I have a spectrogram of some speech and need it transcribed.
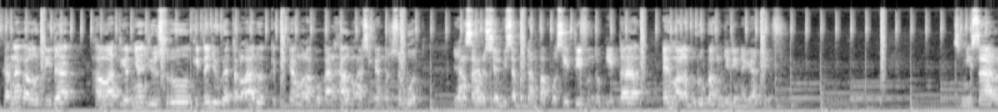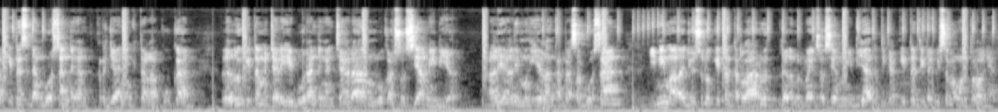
Karena kalau tidak, khawatirnya justru kita juga terlarut ketika melakukan hal mengasihkan tersebut, yang seharusnya bisa berdampak positif untuk kita, eh malah berubah menjadi negatif. Semisal kita sedang bosan dengan pekerjaan yang kita lakukan, lalu kita mencari hiburan dengan cara membuka sosial media. Alih-alih menghilangkan rasa bosan, ini malah justru kita terlarut dalam bermain sosial media ketika kita tidak bisa mengontrolnya.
